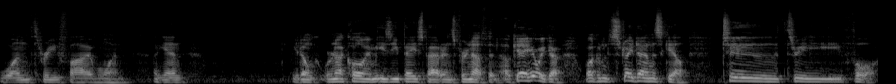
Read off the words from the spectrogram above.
one, three, five, one. Again, we don't, we're not calling them easy bass patterns for nothing. Okay, here we go. Welcome straight down the scale. Two, three, four.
